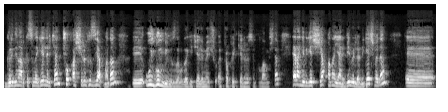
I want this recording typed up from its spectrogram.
gridin arkasına gelirken çok aşırı hız yapmadan e, uygun bir hızla buradaki kelime şu appropriate kelimesini kullanmışlar. Herhangi bir geçiş yapmadan yani birbirlerini geçmeden e,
